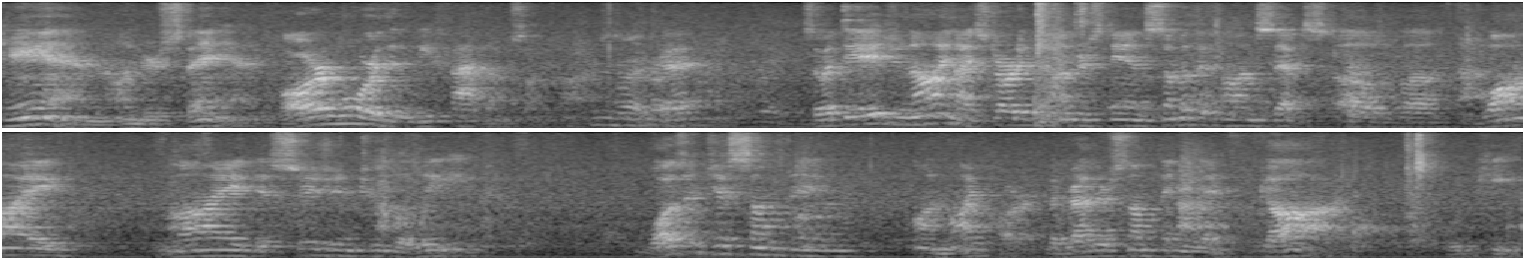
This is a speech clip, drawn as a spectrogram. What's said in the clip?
can understand far more than we fathom sometimes. Okay? So at the age of nine, I started to understand some of the concepts of uh, why my decision to believe wasn't just something on my part, but rather something that God would keep.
